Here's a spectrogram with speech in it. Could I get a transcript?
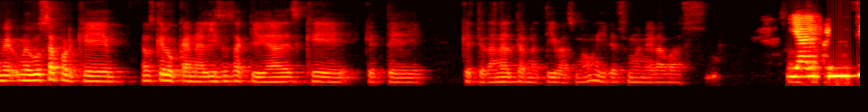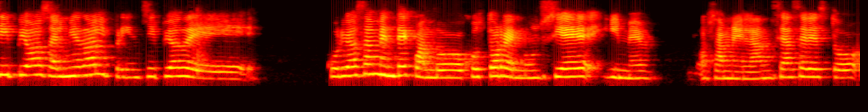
me, gusta porque, digamos que lo canalizas actividades que, que te que te dan alternativas, ¿no? Y de esa manera vas. Y al principio, o sea, el miedo al principio de, curiosamente, cuando justo renuncié y me, o sea, me lancé a hacer esto,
